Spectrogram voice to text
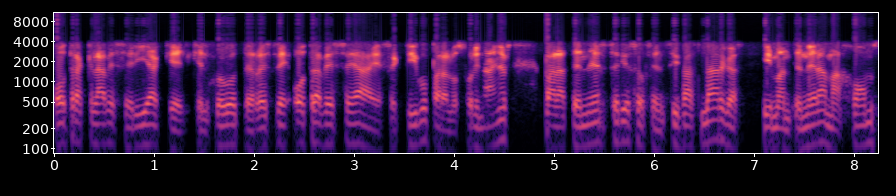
otra clave sería que, que el juego terrestre otra vez sea efectivo para los 49ers para tener series ofensivas largas y mantener a Mahomes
